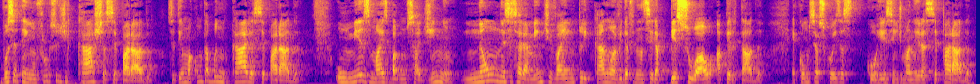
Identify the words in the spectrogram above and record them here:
você tem um fluxo de caixa separado, você tem uma conta bancária separada. Um mês mais bagunçadinho não necessariamente vai implicar numa vida financeira pessoal apertada. É como se as coisas corressem de maneira separada,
